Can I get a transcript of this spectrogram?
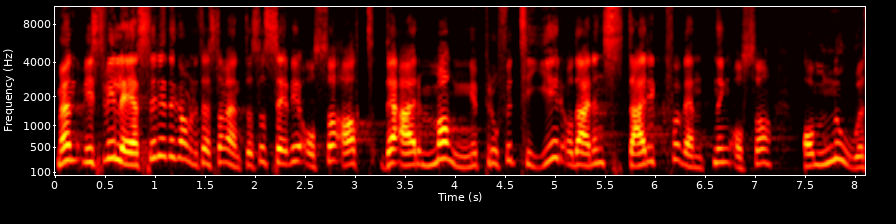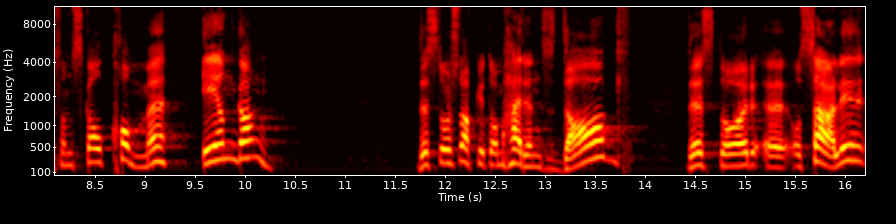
Men hvis vi leser i Det gamle testamentet, så ser vi også at det er mange profetier, og det er en sterk forventning også om noe som skal komme én gang. Det står snakket om Herrens dag, det står, eh, Og særlig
